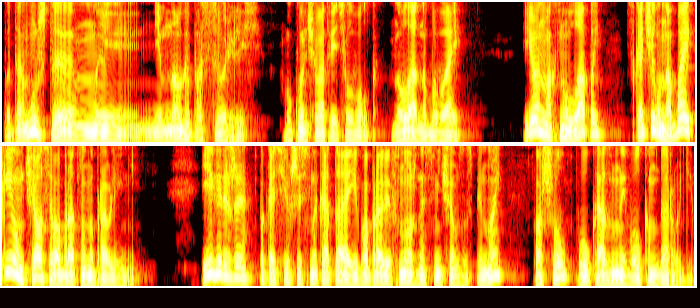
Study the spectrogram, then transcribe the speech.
«Потому что мы немного поссорились», — уклончиво ответил волк. «Ну ладно, бывай». И он махнул лапой, скочил на байк и умчался в обратном направлении. Игорь же, покосившись на кота и поправив ножны с мечом за спиной, пошел по указанной волком дороге.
